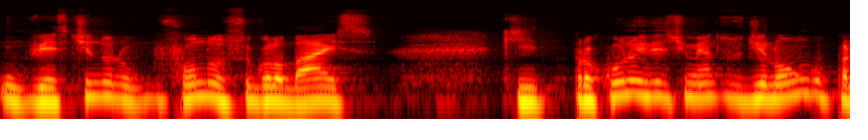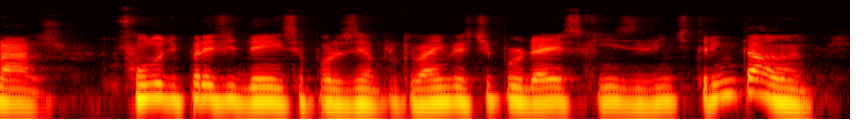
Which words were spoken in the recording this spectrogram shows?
investindo no fundos globais que procuram investimentos de longo prazo, fundo de previdência, por exemplo, que vai investir por 10, 15, 20, 30 anos.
